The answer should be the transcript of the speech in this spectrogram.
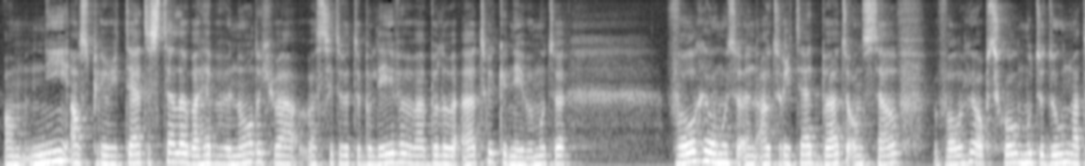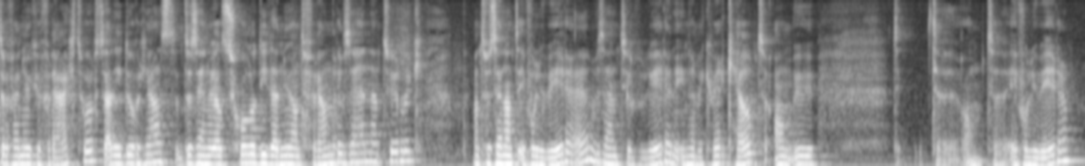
om niet als prioriteit te stellen wat hebben we nodig, wat, wat zitten we te beleven, wat willen we uitdrukken. Nee, we moeten volgen, we moeten een autoriteit buiten onszelf volgen. Op school moeten doen wat er van u gevraagd wordt. Allee, doorgaans, er zijn wel scholen die dat nu aan het veranderen zijn natuurlijk. Want we zijn aan het evolueren. Hè? We zijn aan het evolueren en innerlijk werk helpt om u te, om te evolueren.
